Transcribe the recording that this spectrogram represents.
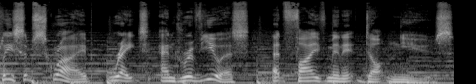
Please subscribe, rate, and review us at 5minute.news.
